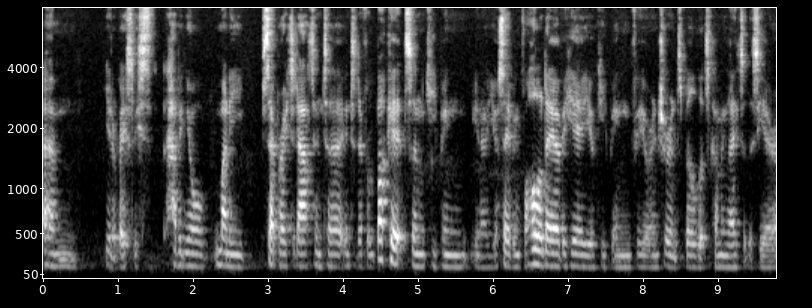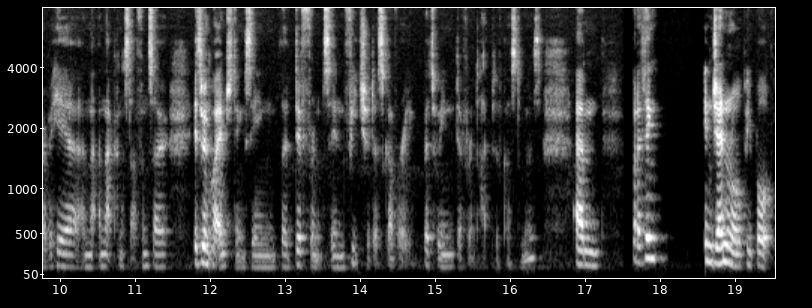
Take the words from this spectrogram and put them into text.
um, you know basically having your money separated out into into different buckets and keeping you know you're saving for holiday over here you're keeping for your insurance bill that's coming later this year over here and, that- and that kind of stuff. And so it's been quite interesting seeing the difference in feature discovery between different types of customers. Um, but I think in general people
